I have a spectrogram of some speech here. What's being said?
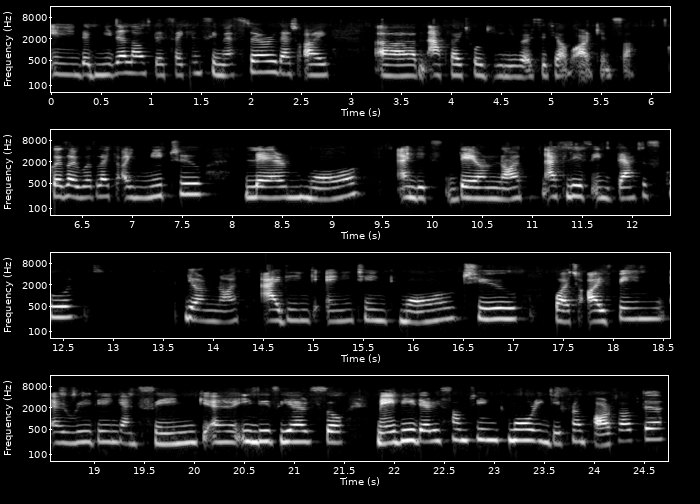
in the middle of the second semester that I um, applied for the University of Arkansas because I was like, I need to learn more, and it's they are not at least in that school they are not adding anything more to what I've been uh, reading and seeing uh, in these years. So maybe there is something more in different part of the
